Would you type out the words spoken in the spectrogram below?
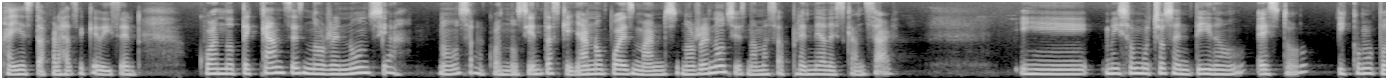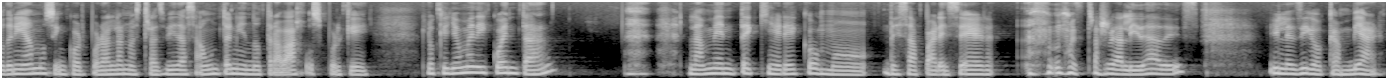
hay esta frase que dicen, cuando te canses no renuncia, ¿no? O sea, cuando sientas que ya no puedes más, no renuncies, nada más aprende a descansar. Y me hizo mucho sentido esto y cómo podríamos incorporarla a nuestras vidas aún teniendo trabajos, porque lo que yo me di cuenta, la mente quiere como desaparecer nuestras realidades y les digo cambiar,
